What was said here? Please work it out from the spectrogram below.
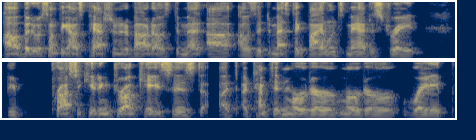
uh, but it was something I was passionate about. I was dom- uh, I was a domestic violence magistrate, be prosecuting drug cases, attempted murder, murder, rape,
